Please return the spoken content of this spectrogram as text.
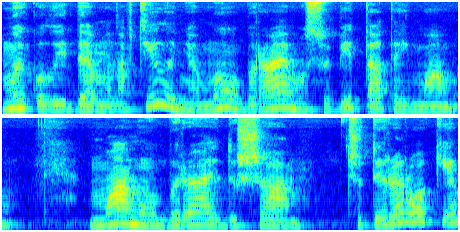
Ми, коли йдемо на втілення, ми обираємо собі тата і маму. Маму обирає душа 4 роки,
